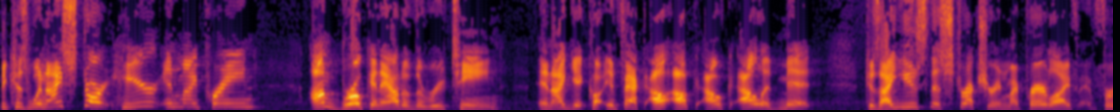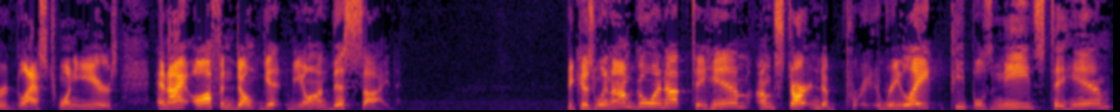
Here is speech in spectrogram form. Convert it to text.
Because when I start here in my praying, I'm broken out of the routine and I get caught. In fact, I'll, I'll, I'll, I'll admit, because I use this structure in my prayer life for the last 20 years, and I often don't get beyond this side. Because when I'm going up to Him, I'm starting to pr- relate people's needs to Him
